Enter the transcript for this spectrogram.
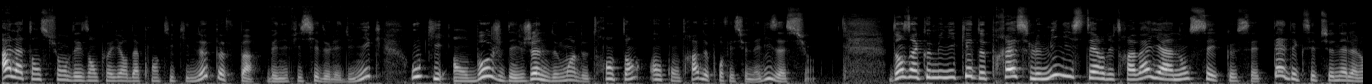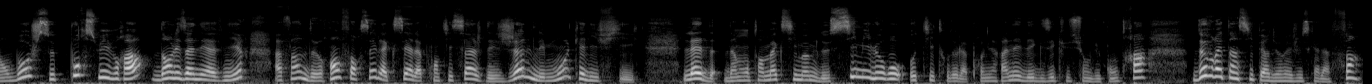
à l'attention des employeurs d'apprentis qui ne peuvent pas bénéficier de l'aide unique ou qui embauchent des jeunes de moins de 30 ans en contrat de professionnalisation. Dans un communiqué de presse, le ministère du Travail a annoncé que cette aide exceptionnelle à l'embauche se poursuivra dans les années à venir afin de renforcer l'accès à l'apprentissage des jeunes les moins qualifiés. L'aide d'un montant maximum de 6 000 euros au titre de la première année d'exécution du contrat devrait ainsi perdurer jusqu'à la fin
